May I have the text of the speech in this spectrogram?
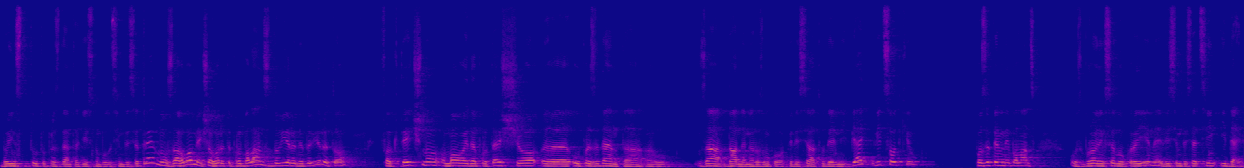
до інституту президента дійсно було 73. Ну, загалом, якщо говорити про баланс довіри, недовіри, то фактично мова йде про те, що е, у президента е, за даними Розумкова 51,5% позитивний баланс, у Збройних сил України 87,9%.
